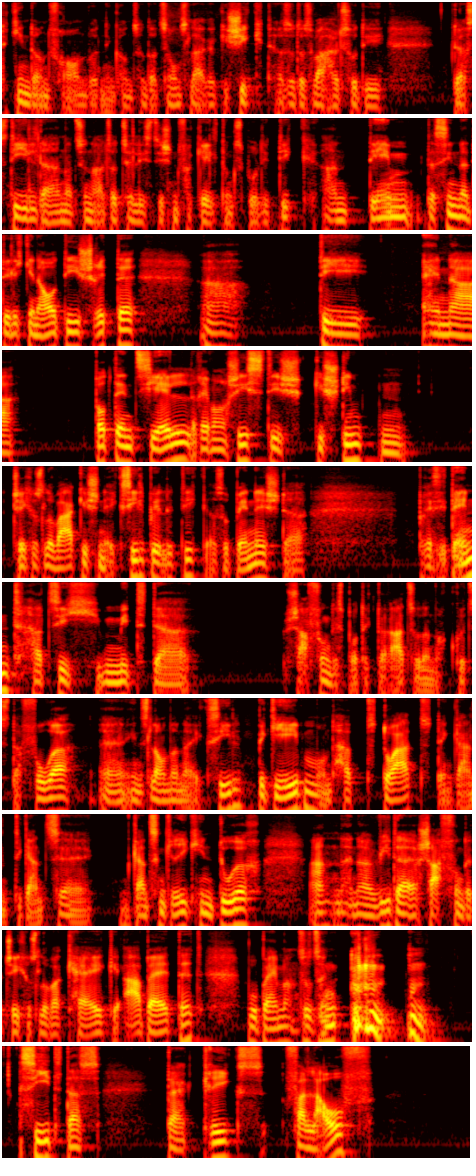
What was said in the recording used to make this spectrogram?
Die Kinder und Frauen wurden in Konzentrationslager geschickt. Also das war halt so die, der Stil der nationalsozialistischen Vergeltungspolitik. An dem, das sind natürlich genau die Schritte, äh, die einer potenziell revanchistisch gestimmten tschechoslowakischen Exilpolitik, also Beneš, der Präsident hat sich mit der Schaffung des Protektorats oder noch kurz davor äh, ins Londoner Exil begeben und hat dort den, die ganze, ganzen Krieg hindurch an einer Wiedererschaffung der Tschechoslowakei gearbeitet, wobei man sozusagen sieht, dass der Kriegsverlauf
